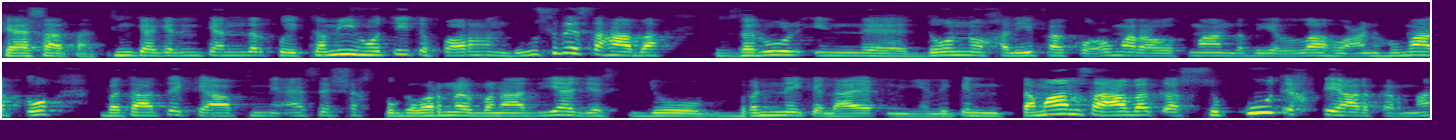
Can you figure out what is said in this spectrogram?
کیسا تھا۔ کیونکہ اگر ان کے اندر کوئی کمی ہوتی تو فوراً دوسرے صحابہ ضرور ان دونوں خلیفہ کو عمر اور عثمان رضی اللہ عنہما کو بتاتے کہ آپ نے ایسے شخص کو گورنر بنا دیا جس جو بننے کے لائق نہیں ہے۔ لیکن تمام صحابہ کا سکوت اختیار کرنا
